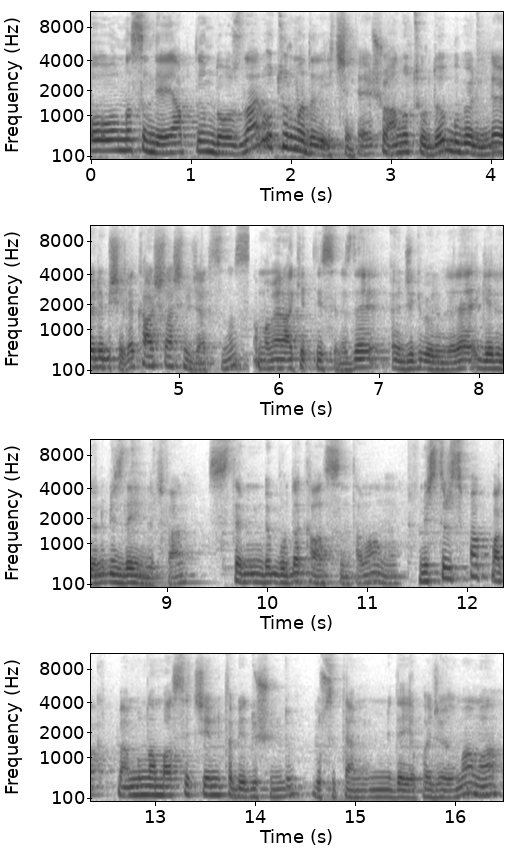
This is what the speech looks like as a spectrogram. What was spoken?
o olmasın diye yaptığım dozlar oturmadığı için e, şu an oturdu. Bu bölümde öyle bir şeyle karşılaşmayacaksınız. Ama merak ettiyseniz de önceki bölümlere geri dönüp izleyin lütfen. Sistemim de burada kalsın tamam mı? Mr. Spock bak ben bundan bahsedeceğimi tabii düşündüm. Bu sistemi de yapacağımı ama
